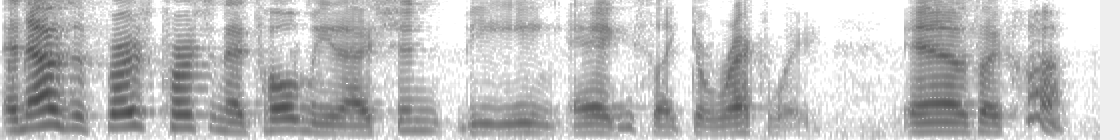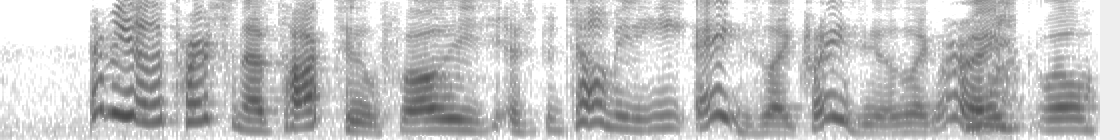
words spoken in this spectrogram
And that was the first person that told me that I shouldn't be eating eggs like directly. And I was like, huh every other person I've talked to for all these has been telling me to eat eggs like crazy. I was like, all right, well,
